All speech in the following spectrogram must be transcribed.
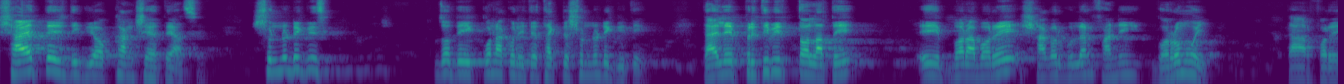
সাড়ে তেইশ ডিগ্রি অক্ষাংশে হাতে আছে। শূন্য ডিগ্রি যদি কোনাকুনিতে থাকতো শূন্য ডিগ্রিতে তাহলে পৃথিবীর তলাতে এই বরাবরে সাগরগুলার পানি গরম হই, তারপরে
